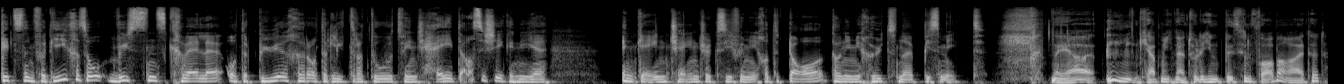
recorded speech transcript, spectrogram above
Gibt es denn für dich so Wissensquellen oder Bücher oder Literatur, wo du findest, hey, das ist irgendwie ein Gamechanger für mich oder da, da nehme ich heute noch etwas mit? Naja, ich habe mich natürlich ein bisschen vorbereitet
